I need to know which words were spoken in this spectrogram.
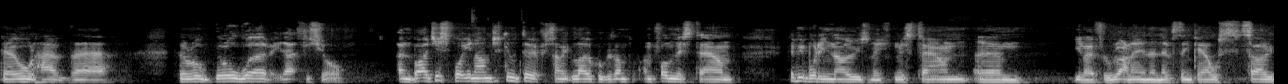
they all have their, they're all they're all worthy, that's for sure. And but I just thought, you know, I'm just going to do it for something local because I'm I'm from this town. Everybody knows me from this town. Um, you know, for running and everything else. So.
